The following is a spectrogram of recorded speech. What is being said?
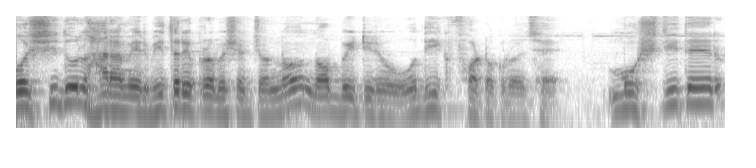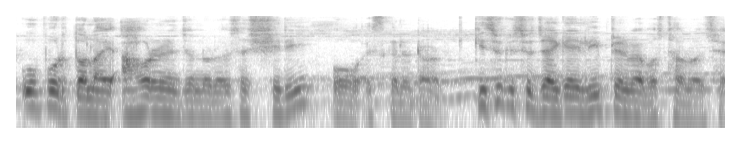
মসজিদুল হারামের ভিতরে প্রবেশের জন্য নব্বইটিরও অধিক ফটক রয়েছে। মসজিদের উপর তলায় আহরণের জন্য রয়েছে সিঁড়ি ও এসকেলেটর। কিছু কিছু জায়গায় লিফটের ব্যবস্থা রয়েছে।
